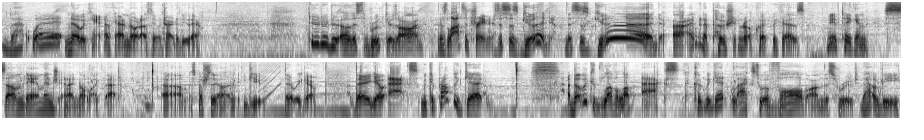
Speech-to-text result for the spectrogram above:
that way? No, we can't. Okay, I don't know what I was even trying to do there. Do, do, do. Oh, this route goes on. There's lots of trainers. This is good. This is good. Uh, I'm going to potion real quick because we have taken some damage and I don't like that. Um, especially on you. There we go. There you go, Axe. We could probably get... I bet we could level up Axe. Could we get Axe to evolve on this route? That would be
